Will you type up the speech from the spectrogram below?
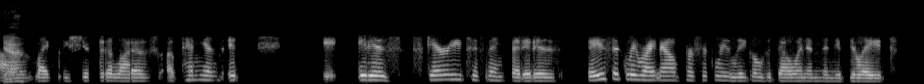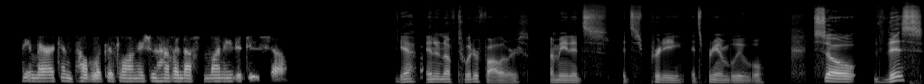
Yeah. uh, likely shifted a lot of opinions. It, it it is scary to think that it is basically right now perfectly legal to go in and manipulate the American public as long as you have enough money to do so. Yeah, and enough Twitter followers. I mean, it's it's pretty it's pretty unbelievable. So this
